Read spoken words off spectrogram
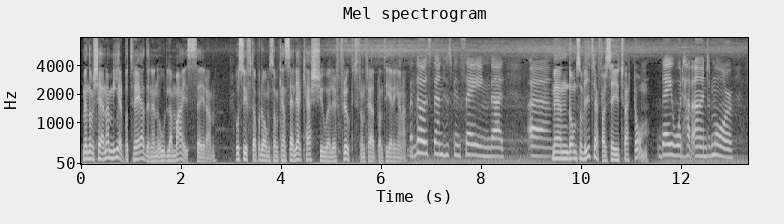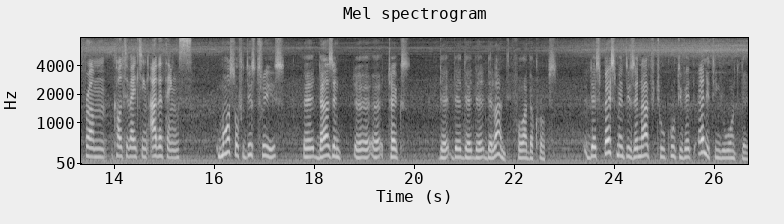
Men de tjänar mer på träden än att odla majs, säger han. Och syftar på de som kan sälja cashew eller frukt från trädplanteringarna. That um, Men de som vi träffar säger ju tvärtom. they would have earned more from cultivating other things. Most of these trees uh, doesn't uh, uh, take the, the, the, the, the land for other crops. The spacement is enough to cultivate anything you want there.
